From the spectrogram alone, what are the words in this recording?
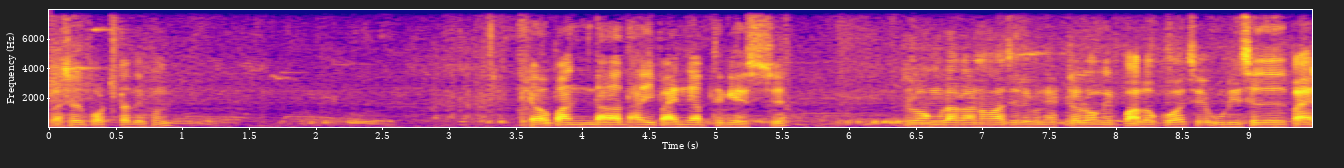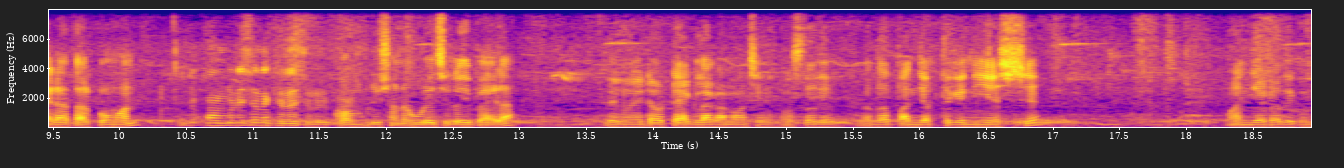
পাশের পরটা দেখুন। এটাও দাদা ধারি পাঞ্জাব থেকে এসছে। রং লাগানো আছে, দেখুন, একটা রঙের পালকও আছে, উড়েছে যে পায়রা, তার প্রমাণ। কম্পিটিশনে খেলেছিল। কম্পিটিশনে উড়েছিল এই পায়রা। দেখুন, এটাও ট্যাগ লাগানো আছে ওস্তাদের। দাদা পাঞ্জাব থেকে নিয়ে এসছে। পাঞ্জাটা দেখুন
